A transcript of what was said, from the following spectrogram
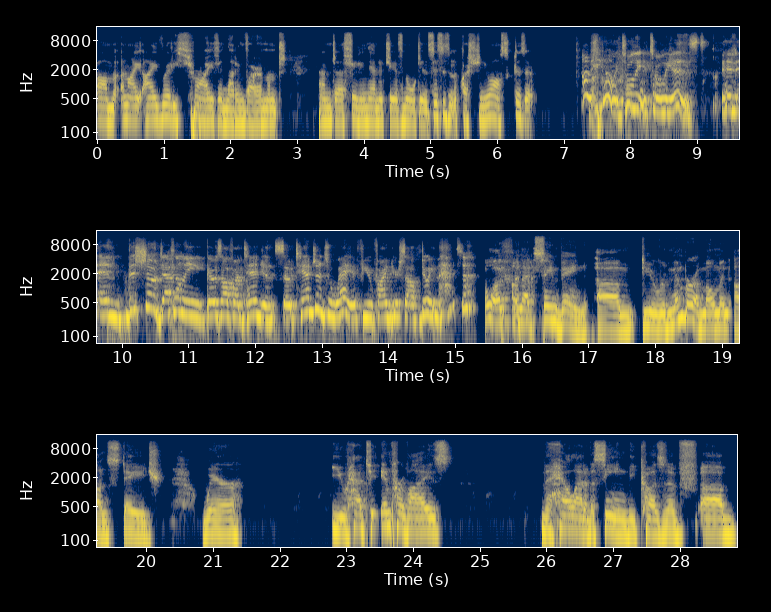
Um, and I, I really thrive in that environment and uh, feeling the energy of an audience. This isn't the question you asked, is it? Oh no, it totally it totally is. And and this show definitely goes off on tangents. So tangent away if you find yourself doing that. Oh, on, on that same vein, um, do you remember a moment on stage where you had to improvise the hell out of a scene because of um,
